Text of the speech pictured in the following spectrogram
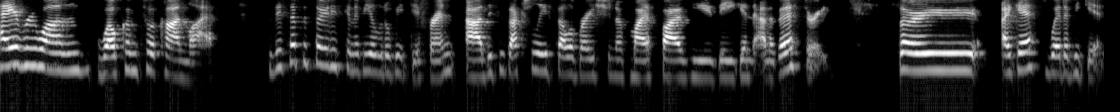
Hey everyone, welcome to A Kynd Life. So, this episode is going to be a little bit different. Uh, this is actually a celebration of my five year vegan anniversary. So, I guess where to begin?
